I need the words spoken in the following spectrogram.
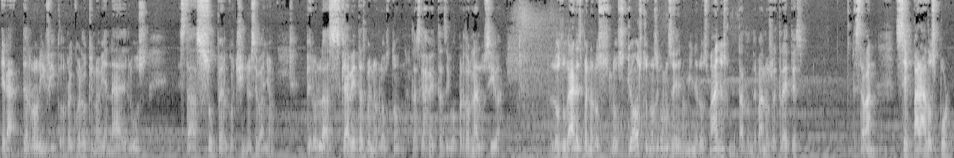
era terrorífico. Recuerdo que no había nada de luz Está súper cochino ese baño. Pero las gavetas, bueno, los las gavetas, digo, perdón la alusiva. Los lugares, bueno, los, los kioscos, no sé cómo se denomine, los baños como tal, donde van los retretes, estaban separados por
